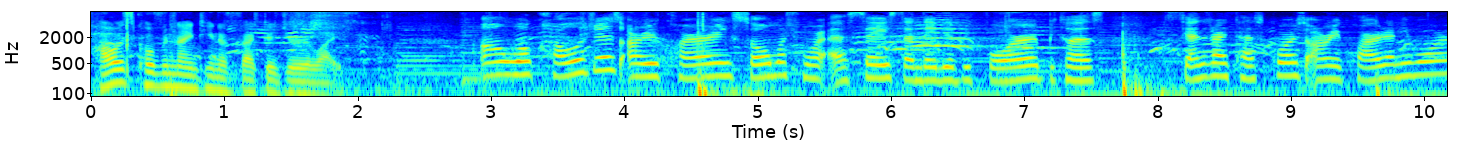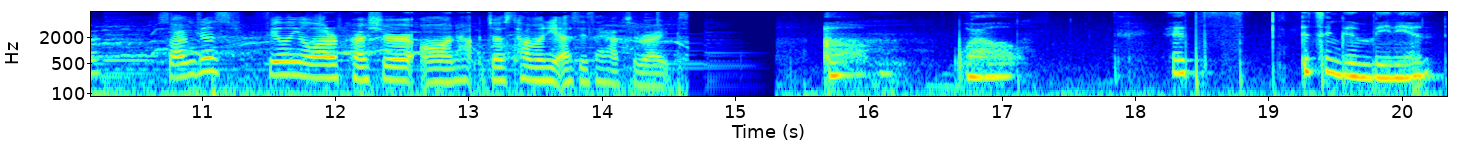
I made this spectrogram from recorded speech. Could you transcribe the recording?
how has COVID 19 affected your life? Um, well, colleges are requiring so much more essays than they did before because standardized test scores aren't required anymore. So I'm just feeling a lot of pressure on just how many essays I have to write. Um, well, it's it's inconvenient.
